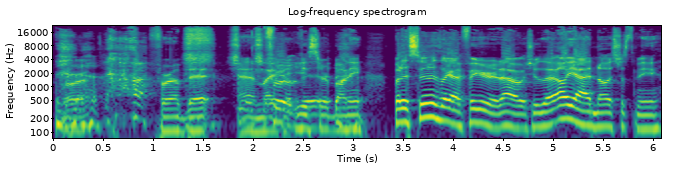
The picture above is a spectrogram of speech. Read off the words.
for for a bit and like the Easter bit. Bunny. But as soon as like I figured it out, she was like, oh yeah, no, it's just me.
